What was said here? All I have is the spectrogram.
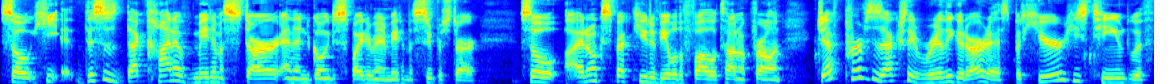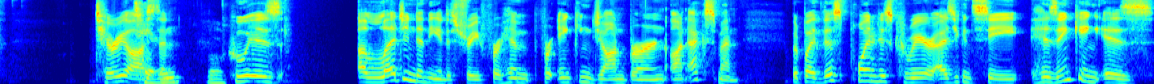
so he, this is that kind of made him a star, and then going to Spider Man made him a superstar. So I don't expect you to be able to follow Todd McFarlane. Jeff Purves is actually a really good artist, but here he's teamed with Terry Austin, yeah. who is a legend in the industry for him for inking John Byrne on X Men. But by this point in his career, as you can see, his inking is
